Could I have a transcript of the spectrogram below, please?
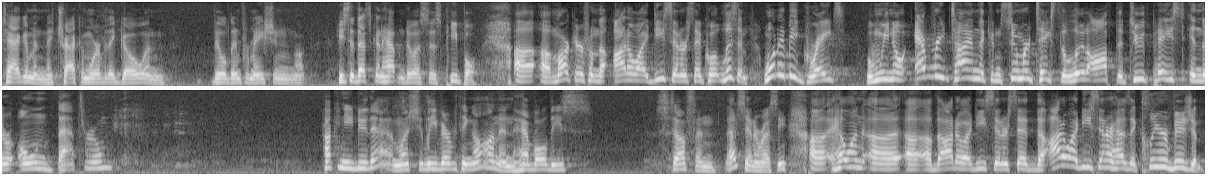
tag them and they track them wherever they go and build information. He said that's going to happen to us as people. Uh, a marketer from the Auto ID Center said, quote, listen, won't it be great when we know every time the consumer takes the lid off the toothpaste in their own bathroom? How can you do that unless you leave everything on and have all these stuff, and that's interesting. Uh, Helen uh, uh, of the Auto ID Center said the Auto ID Center has a clear vision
